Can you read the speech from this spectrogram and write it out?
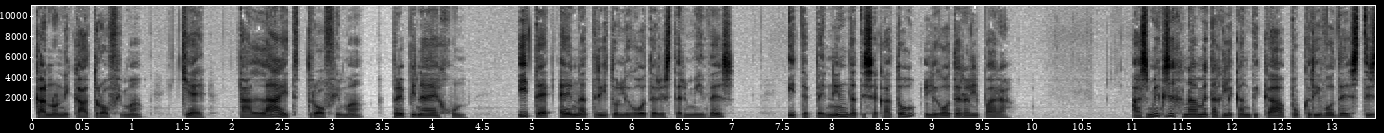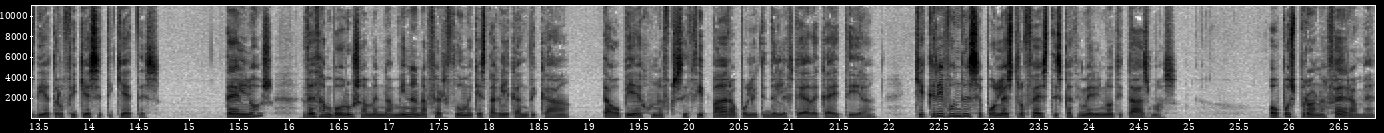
κανονικά τρόφιμα και τα light τρόφιμα πρέπει να έχουν είτε 1 τρίτο λιγότερες θερμίδες, είτε 50% λιγότερα λιπαρά. Ας μην ξεχνάμε τα γλυκαντικά που κρύβονται στις διατροφικές ετικέτες. Τέλος, δεν θα μπορούσαμε να μην αναφερθούμε και στα γλυκαντικά, τα οποία έχουν αυξηθεί πάρα πολύ την τελευταία δεκαετία και κρύβονται σε πολλές τροφές της καθημερινότητάς μας. Όπως προαναφέραμε,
